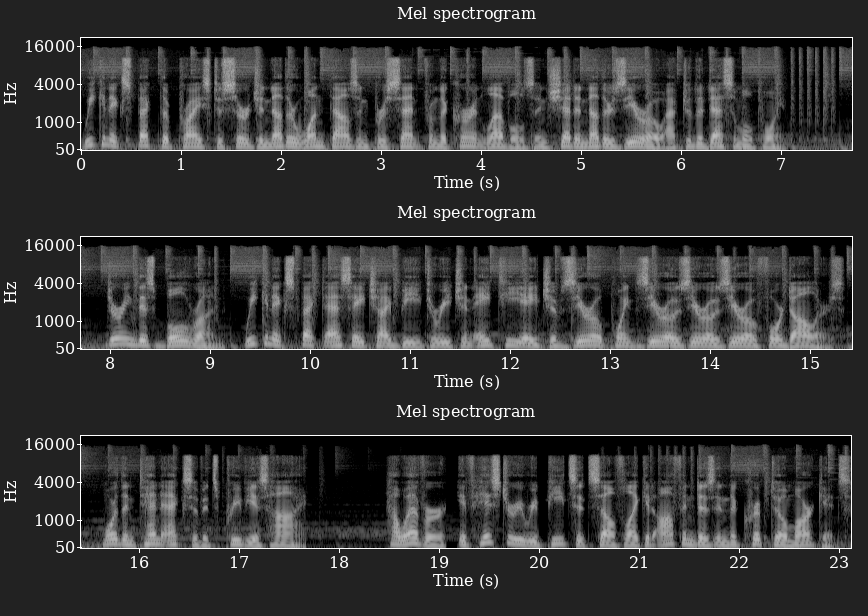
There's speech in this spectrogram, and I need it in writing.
we can expect the price to surge another 1000% from the current levels and shed another zero after the decimal point. During this bull run, we can expect SHIB to reach an ATH of $0.0004, more than 10x of its previous high. However, if history repeats itself like it often does in the crypto markets,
